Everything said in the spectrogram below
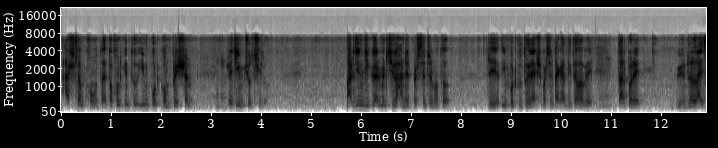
আসলাম ক্ষমতায় তখন কিন্তু ইম্পোর্ট কম্প্রেশন রেজিম চলছিল। মার্জিন রিকোয়ারমেন্ট ছিল হান্ড্রেড পার্সেন্টের মতো। যে ইম্পোর্ট খুলতে হলে একশো পার্সেন্ট টাকা দিতে হবে। তারপরে বিভিন্ন লাইস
